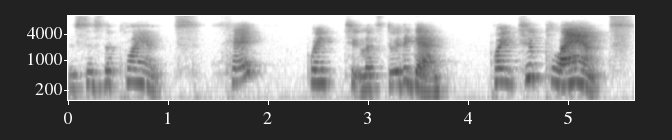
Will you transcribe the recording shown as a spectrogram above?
This is the plants. Okay? two. let's do it again. two, plants.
